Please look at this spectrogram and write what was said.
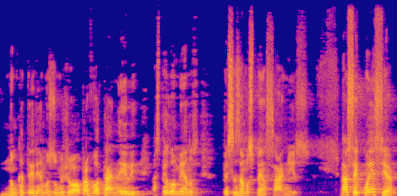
Nunca teremos um Jó para votar nele, mas pelo menos precisamos pensar nisso. Na sequência,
